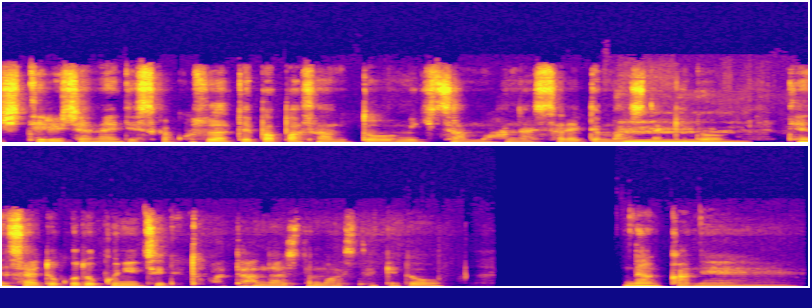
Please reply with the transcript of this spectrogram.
してるじゃないですか子育てパパさんとミキさんも話されてましたけど、うん天才と孤独についてとかって話してましたけどなんかね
